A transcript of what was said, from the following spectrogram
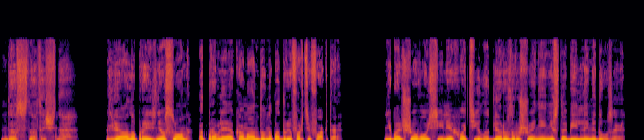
«Достаточно», — вяло произнес он, отправляя команду на подрыв артефакта. Небольшого усилия хватило для разрушения нестабильной медузы.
